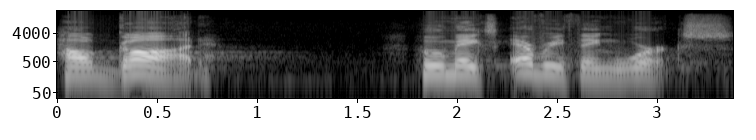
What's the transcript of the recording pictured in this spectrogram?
how God, who makes everything, works.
